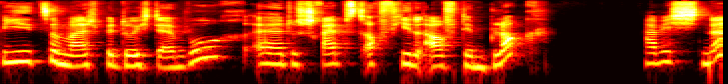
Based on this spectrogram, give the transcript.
wie zum Beispiel durch dein Buch. Äh, du schreibst auch viel auf dem Blog, habe ich, ne?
